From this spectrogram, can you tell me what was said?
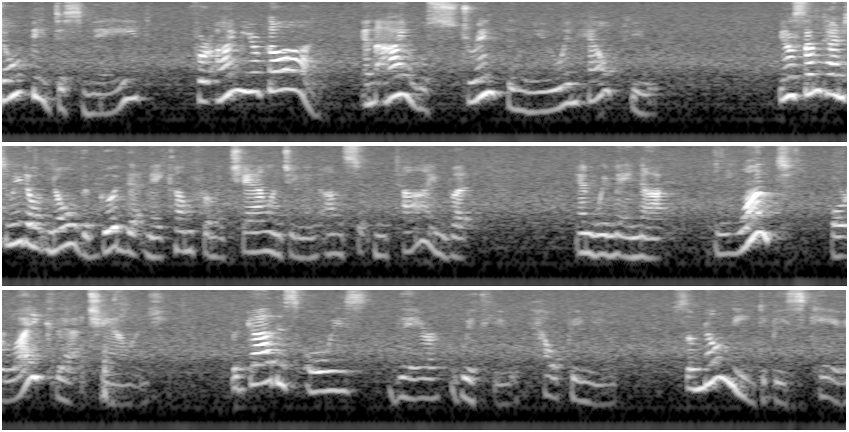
Don't be dismayed, for I'm your God, and I will strengthen you and help you. You know, sometimes we don't know the good that may come from a challenging and uncertain time, but, and we may not want or like that challenge, but God is always there with you, helping you. So no need to be scared.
